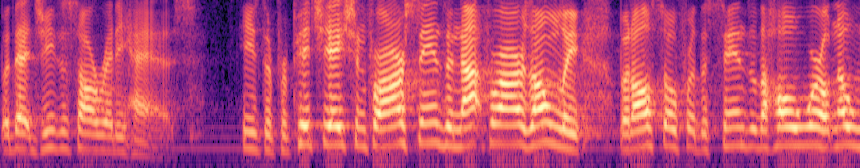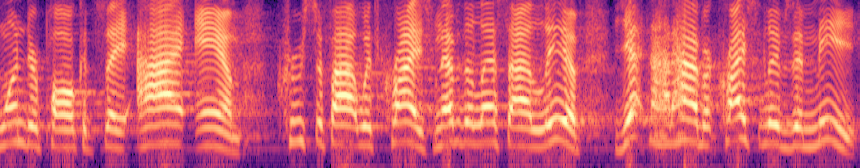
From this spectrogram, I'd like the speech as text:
but that Jesus already has. He's the propitiation for our sins and not for ours only, but also for the sins of the whole world. No wonder Paul could say, I am crucified with Christ. Nevertheless, I live, yet not I, but Christ lives in me.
